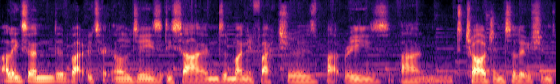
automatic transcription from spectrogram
Alexander Battery Technologies designs and manufactures batteries and charging solutions.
